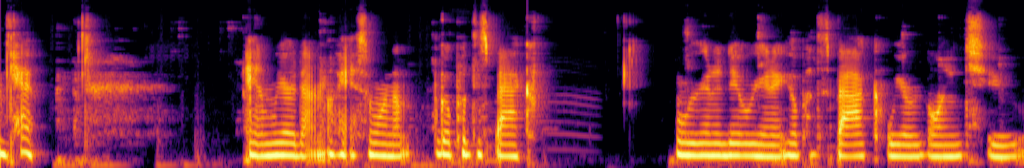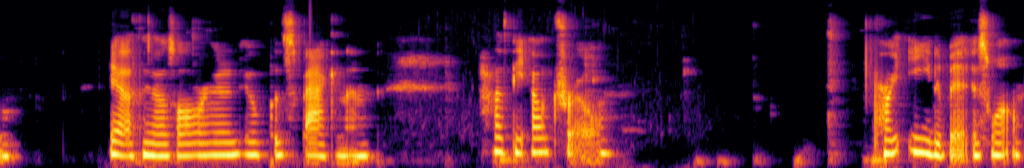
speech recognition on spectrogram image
Okay. And we are done. Okay, so we're gonna go put this back. What we're gonna do, we're gonna go put this back. We are going to, yeah, I think that's all we're gonna do. Put this back and then have the outro. Probably eat a bit as well.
